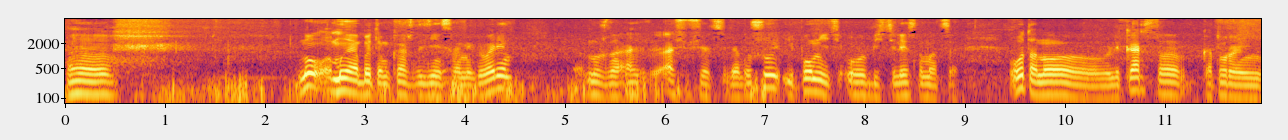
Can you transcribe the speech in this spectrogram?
Ну, мы об этом каждый день с вами говорим. Нужно ощущать себя душой и помнить о бестелесном отце. Вот оно лекарство, которое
